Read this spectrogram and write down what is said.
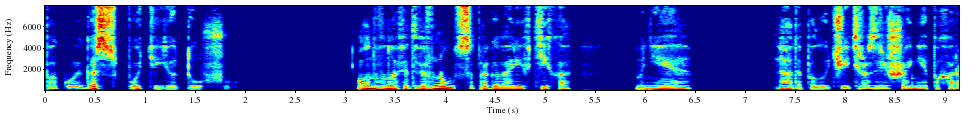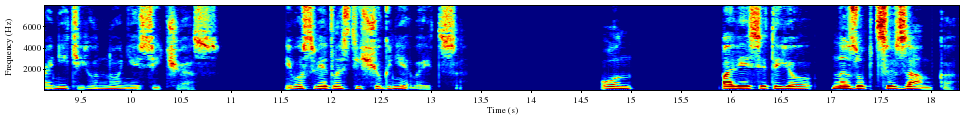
Покой Господь ее душу. Он вновь отвернулся, проговорив тихо, «Мне надо получить разрешение похоронить ее, но не сейчас. Его светлость еще гневается. Он повесит ее на зубцы замка,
